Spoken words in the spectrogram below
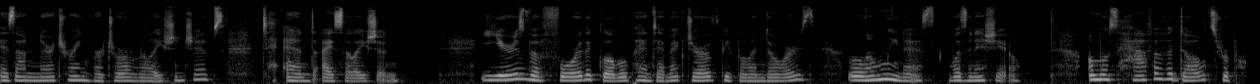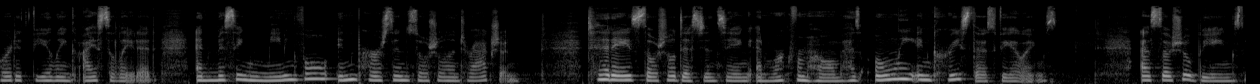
is on nurturing virtual relationships to end isolation. Years before the global pandemic drove people indoors, loneliness was an issue. Almost half of adults reported feeling isolated and missing meaningful in person social interaction. Today's social distancing and work from home has only increased those feelings. As social beings,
